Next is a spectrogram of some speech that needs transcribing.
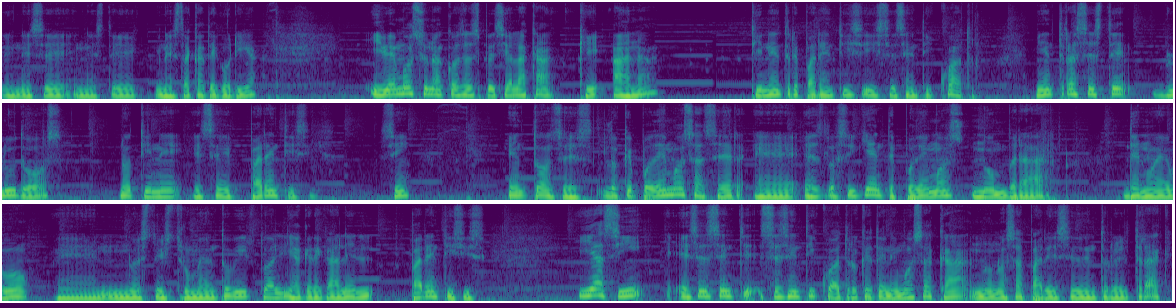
este, en esta categoría. Y vemos una cosa especial acá, que Ana tiene entre paréntesis 64, mientras este Blue 2 no tiene ese paréntesis, Entonces, lo que podemos hacer eh, es lo siguiente, podemos nombrar de nuevo eh, nuestro instrumento virtual y agregarle el paréntesis. Y así, ese 64 que tenemos acá no nos aparece dentro del track.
